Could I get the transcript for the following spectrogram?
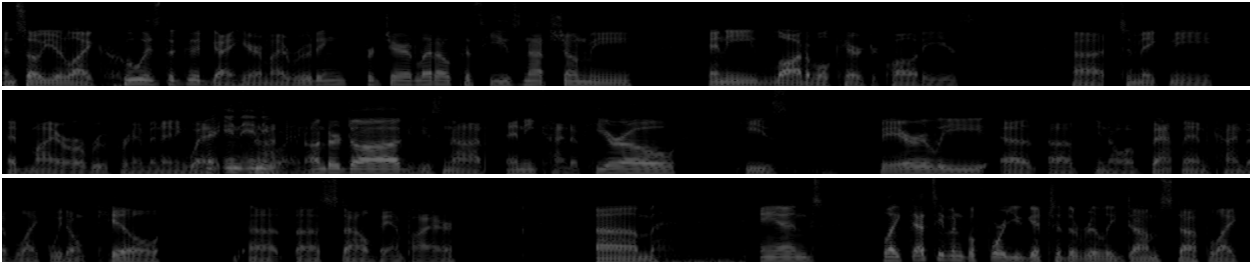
And so you're like, who is the good guy here? Am I rooting for Jared Leto? Because he's not shown me any laudable character qualities uh, to make me admire or root for him in any way. In He's any not way. an underdog. He's not any kind of hero. He's barely a, a you know a Batman kind of like we don't kill uh, uh, style vampire. Um, and like that's even before you get to the really dumb stuff like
